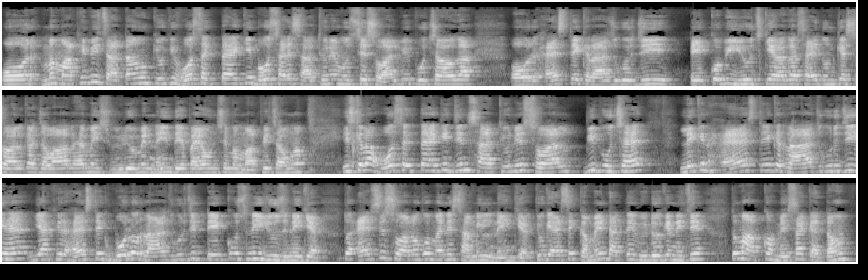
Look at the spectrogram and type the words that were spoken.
और मैं माफ़ी भी चाहता हूँ, क्योंकि हो सकता है कि बहुत सारे साथियों ने मुझसे सवाल भी पूछा होगा, और हैश टैग राजगुरु जी टेक को भी यूज़ किया होगा। शायद उनके सवाल का जवाब है, मैं इस वीडियो में नहीं दे पाया, उनसे मैं माफ़ी चाहूँगा। इसके अलावा हो सकता है कि जिन साथियों ने सवाल भी पूछा है लेकिन हैश टैग राजगुरु जी है या फिर हैश टैग बोलो राजगुरु जी टेक को उसने यूज़ नहीं किया। तो ऐसे सवालों को मैंने शामिल नहीं किया, क्योंकि ऐसे कमेंट आते हैं वीडियो के नीचे तो मैं आपको हमेशा कहता हूँ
